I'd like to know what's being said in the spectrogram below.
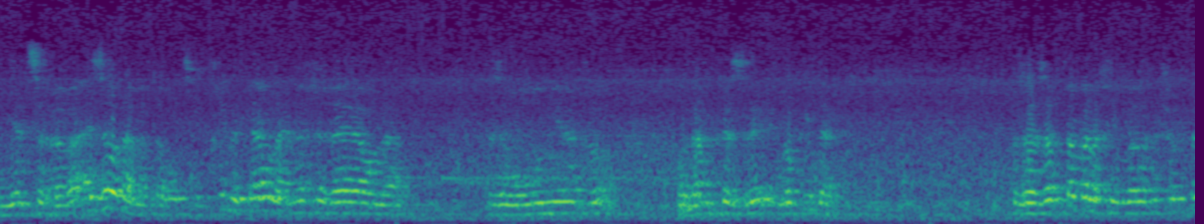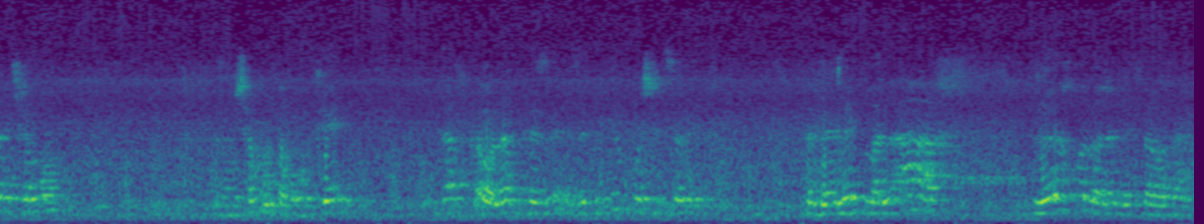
עם יצר הרע, איזה עולם אתה רוצה? התחיל לתאר להם איך יראה העולם. אז הם אמרו מיד לא, עולם כזה לא כדאי. אז הוא עזב את המלאכים והלך לשאול את הנשמות. אז הנשמות אמרו כן, דווקא עולם כזה, זה בדיוק כמו שצריך. ובאמת מלאך לא יכול לרדת לעולם.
